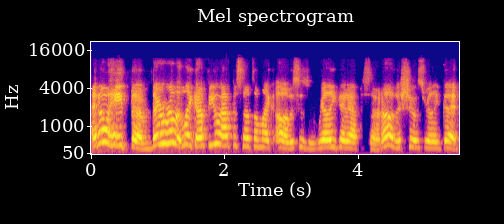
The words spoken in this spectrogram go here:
I don't hate them. They're really like a few episodes. I'm like, oh, this is a really good episode. Oh, this show's really good.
